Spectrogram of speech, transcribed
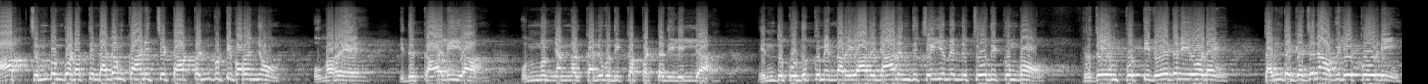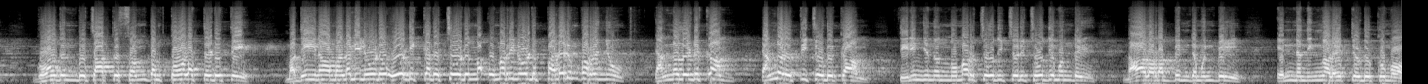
ആ ചെമ്പും കുടത്തിന്റെ അകം കാണിച്ചിട്ട് ആ പെൺകുട്ടി പറഞ്ഞു ഉമറെ ഇത് കാലിയ ഒന്നും ഞങ്ങൾക്ക് അനുവദിക്കപ്പെട്ടതിലില്ല. എന്തു കൊടുക്കുമെന്നറിയാതെ ഞാൻ എന്ത് ചെയ്യുമെന്ന് ചോദിക്കുമ്പോ ഹൃദയം പൊട്ടി വേദനയോടെ തന്റെ ഗജനാവിലേക്കോടി ഗോതമ്പ് ചാക്ക് സ്വന്തം തോളത്തെടുത്ത് മദീന മണലിലൂടെ ഓടിക്കതച്ചോടുന്ന ഉമറിനോട് പലരും പറഞ്ഞു ഞങ്ങൾ എടുക്കാം ഞങ്ങൾ എത്തിച്ചൊടുക്കാം. തിരിഞ്ഞു നിന്ന് ഉമർ ചോദിച്ചൊരു ചോദ്യമുണ്ട് നാളെ റബ്ബിന്റെ മുൻപിൽ എന്നെ നിങ്ങൾ ഏറ്റെടുക്കുമോ?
